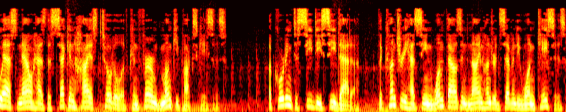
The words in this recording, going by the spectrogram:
U.S. now has the second highest total of confirmed monkeypox cases. According to CDC data, the country has seen 1,971 cases,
